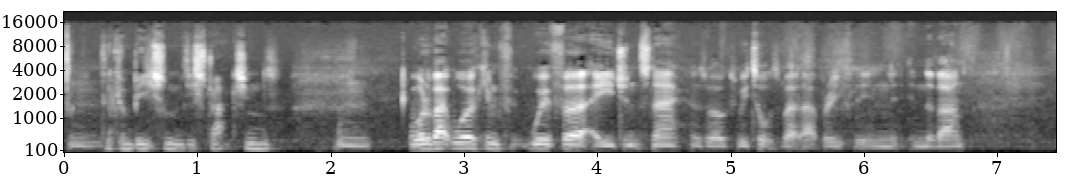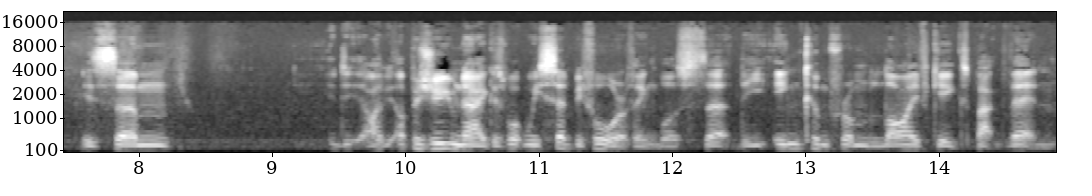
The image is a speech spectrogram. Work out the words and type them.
there can be some distractions. What about working f- with uh, agents now as well? Because we talked about that briefly in in the van. Is um, I, I presume now because what we said before, I think, was that the income from live gigs back then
